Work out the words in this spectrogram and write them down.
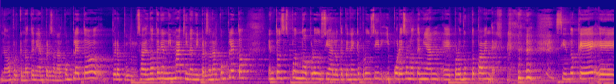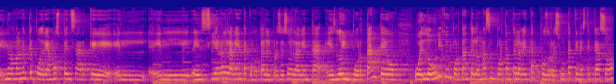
¿No? Porque no tenían personal completo, pero pues, ¿sabes? No tenían ni máquinas ni personal completo, entonces pues no producían lo que tenían que producir y por eso no tenían eh, producto para vender. Siendo que eh, normalmente podríamos pensar que el, el, el, cierre de la venta como tal, el proceso de la venta es lo importante o, o es lo único importante, lo más importante de la venta, pues resulta que en este caso,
